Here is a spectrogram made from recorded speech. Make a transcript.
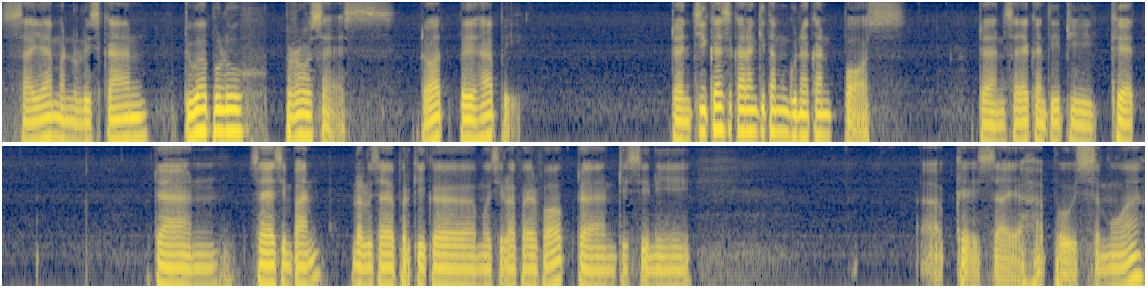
saya menuliskan 20 proses.php. Dan jika sekarang kita menggunakan post dan saya ganti di get dan saya simpan, lalu saya pergi ke Mozilla Firefox dan di sini Oke, saya hapus semua.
